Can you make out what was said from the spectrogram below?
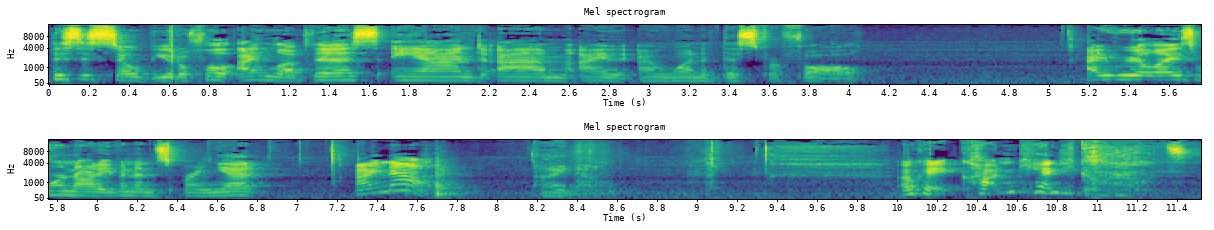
this is so beautiful. I love this, and um, I, I wanted this for fall. I realize we're not even in spring yet. I know. I know. Okay, cotton candy clowns.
